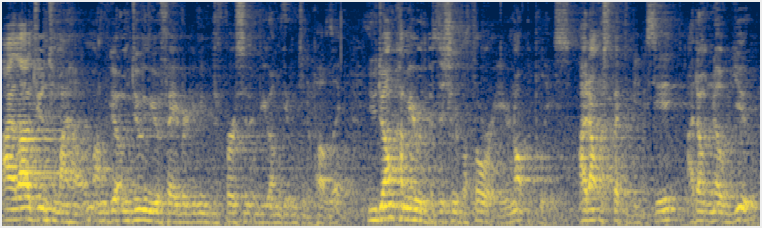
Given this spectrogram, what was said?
I allowed you into my home. I'm, I'm, doing you a favor, giving you the first interview I'm giving to the public. You don't come here with a position of authority. You're not the police. I don't respect the BBC. I don't know you.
